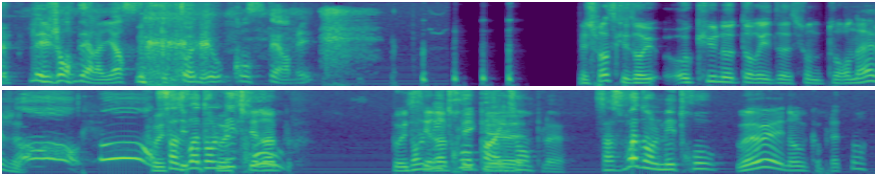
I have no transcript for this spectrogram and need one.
les gens derrière, c'est étonné ou consterné. Mais je pense qu'ils ont eu aucune autorisation de tournage. Oh, Faut ça aussi- se voit dans le métro. Dans le métro, par exemple. Ça se voit dans le métro. Ouais, ouais, non, complètement.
